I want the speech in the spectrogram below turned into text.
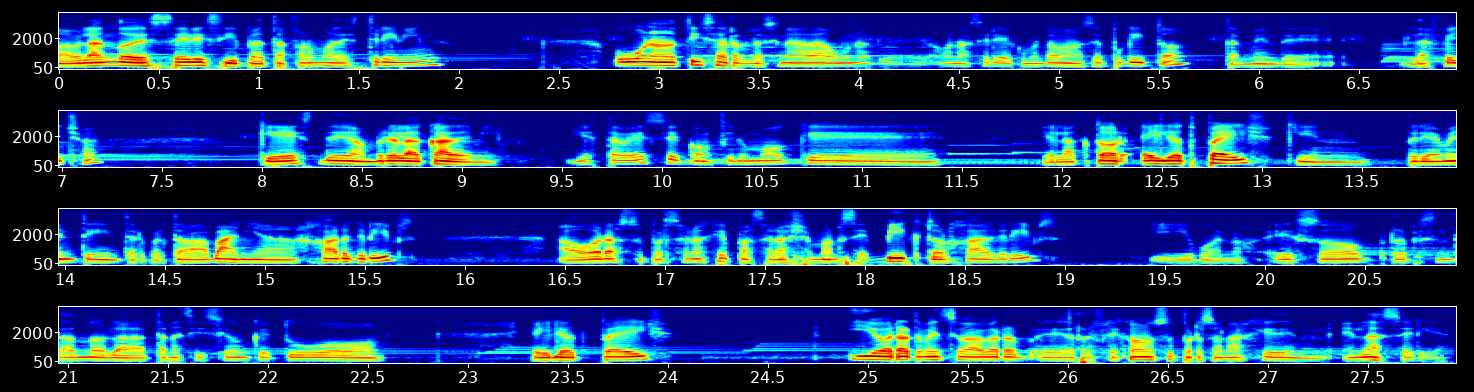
hablando de series y plataformas de streaming, hubo una noticia relacionada a una, que, una serie que comentamos hace poquito, también de la fecha, que es de Umbrella Academy. Y esta vez se confirmó que el actor Elliot Page, quien previamente interpretaba a Vanya Hargreaves, ahora su personaje pasará a llamarse Victor Hargreaves. Y bueno, eso representando la transición que tuvo Elliot Page. Y ahora también se va a ver eh, reflejado en su personaje en la serie.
